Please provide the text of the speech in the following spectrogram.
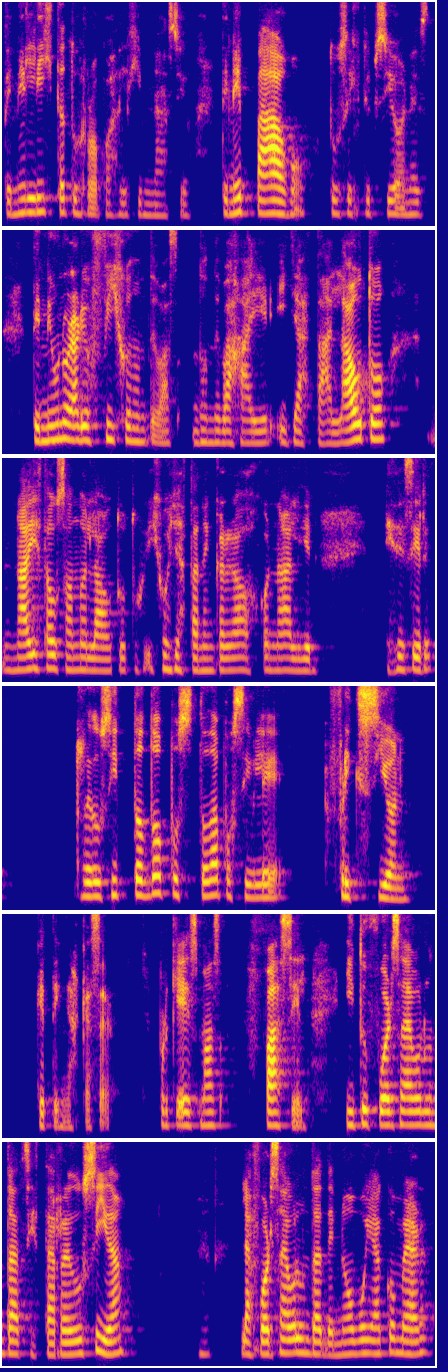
Tené lista tus ropas del gimnasio, tené pago tus inscripciones, tené un horario fijo donde vas, donde vas a ir y ya está. El auto nadie está usando el auto, tus hijos ya están encargados con alguien. Es decir, reducir todo, toda posible fricción que tengas que hacer, porque es más fácil. Y tu fuerza de voluntad, si está reducida, la fuerza de voluntad de no voy a comer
